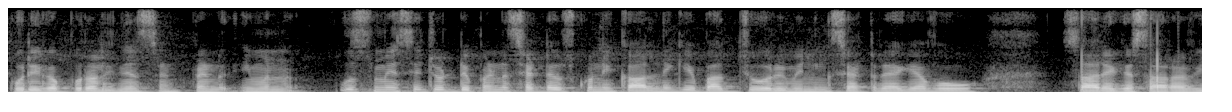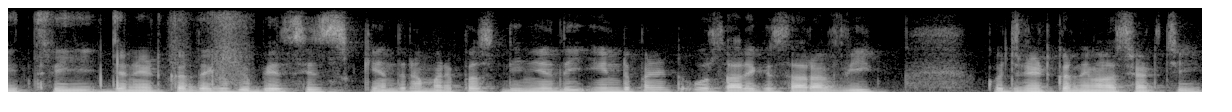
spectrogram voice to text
पूरे का पूरा लीनियर सेट इवन उसमें से जो डिपेंडेंट सेट है, उसको निकालने के बाद जो रिमेनिंग सेट रह गया, वो सारे का सारा वी थ्री जनरेट कर देगा, क्योंकि बेसिस के अंदर हमारे पास लीनियरली इंडिपेंडेंट और सारे के सारा वी को जनरेट करने वाला सेट चाहिए।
